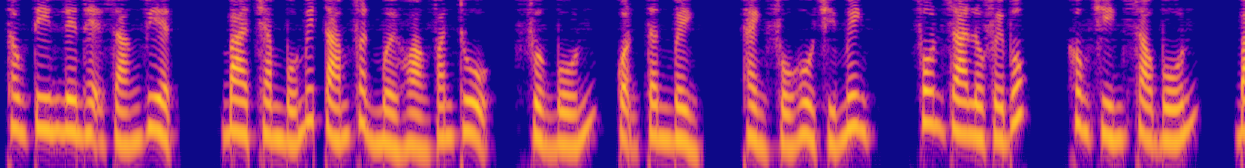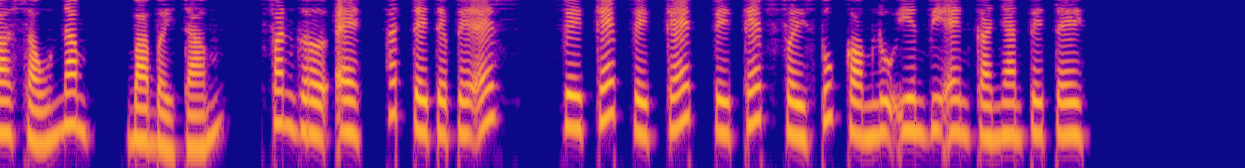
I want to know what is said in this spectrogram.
Thông tin liên hệ Giáng Việt, 348 phần 10 Hoàng Văn Thụ, phường 4, quận Tân Bình, thành phố Hồ Chí Minh, phone Zalo Facebook 0964 365 378, fan GE, https, www.facebook.com luyen vn cá nhan pt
